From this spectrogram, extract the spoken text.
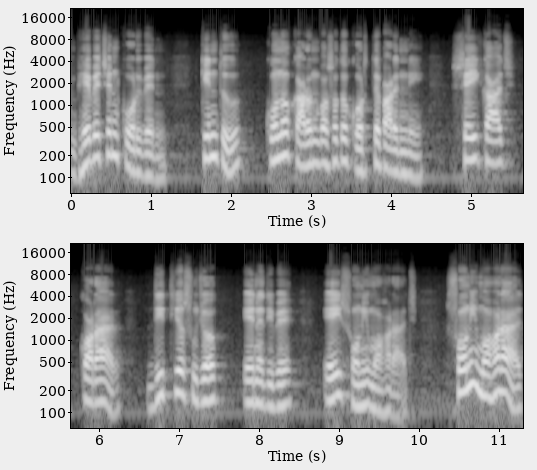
ভেবেছেন করবেন, কিন্তু কোনো কারণবশত করতে পারেননি, সেই কাজ করার দ্বিতীয় সুযোগ এনে দিবে এই শনি মহারাজ। শনি মহারাজ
